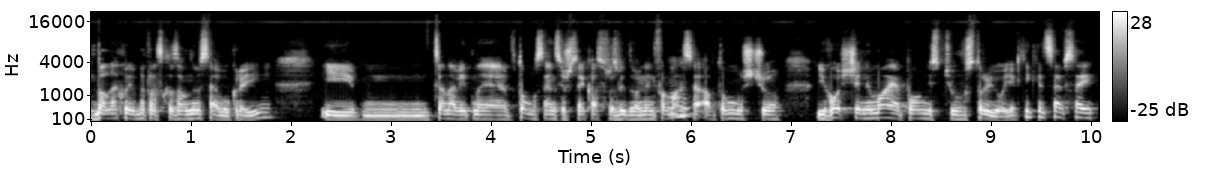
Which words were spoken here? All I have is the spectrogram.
далеко, я би так сказав, не все в Україні. І це навіть не в тому сенсі, що це якась розвідувальна інформація, а в тому, що його ще немає повністю в строю. Як тільки це цей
